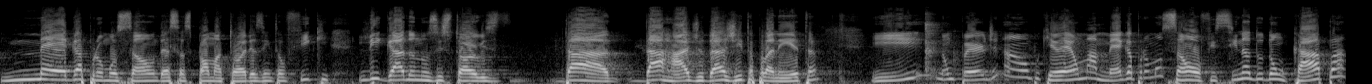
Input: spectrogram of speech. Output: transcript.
mega promoção dessas palmatórias. Então fique ligado nos stories da, da rádio, da Agita Planeta. E não perde não, porque é uma mega promoção. A oficina do Dom Capa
